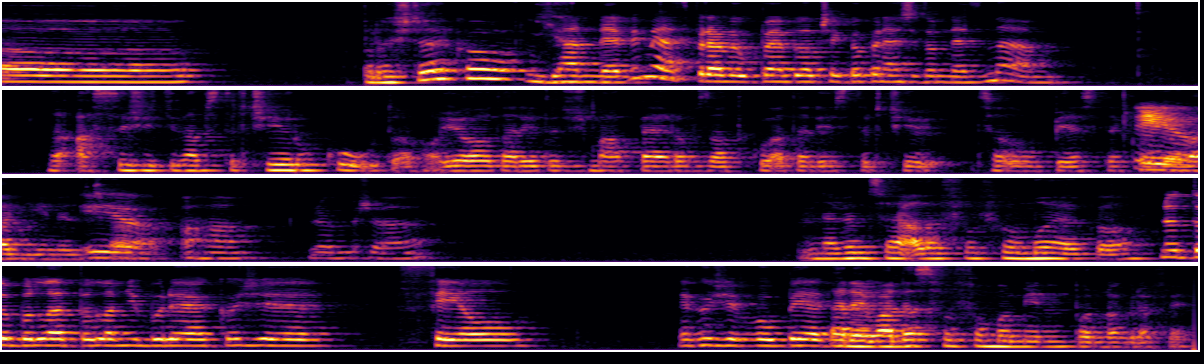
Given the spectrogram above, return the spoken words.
Uh, proč to jako... Já nevím, já právě úplně byla překvapená, že to neznám. No asi, že ti tam strčí ruku u toho. Jo, tady totiž má péro v zadku a tady strčí celou pěst jako jo, do vagíny třeba. Jo, aha, dobře. Nevím, co je ale FFM jako. No to podle, podle mě bude jako, že Phil, jakože v obě. Tady, does FFM mean in pornography?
